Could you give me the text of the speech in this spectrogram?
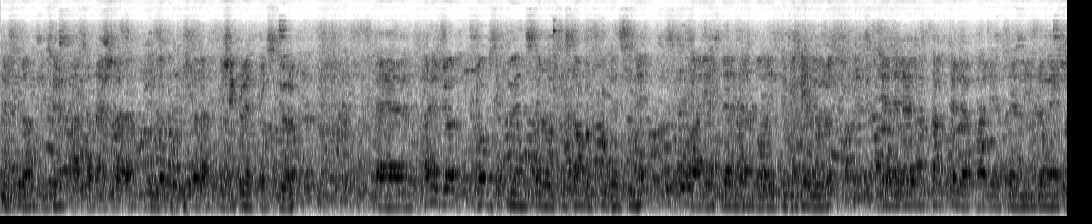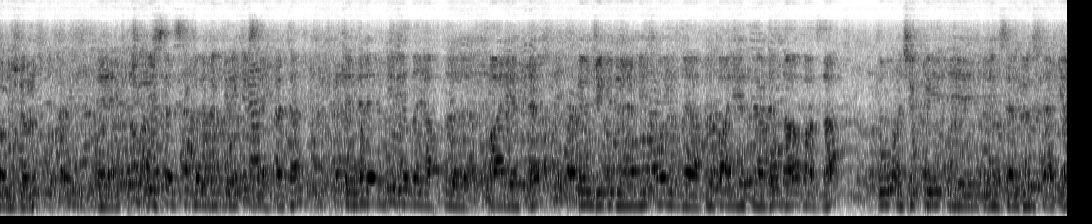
buluşturan bütün arkadaşlara, burada kuruluşlara teşekkür etmek istiyorum. Ayrıca Jobsik Mühendisler Odası İstanbul Şubesi'ni faaliyetlerinden dolayı tebrik ediyoruz. Kendilerini takdirle faaliyetlerini izlemeye çalışıyoruz. Ee, küçük bir istatistik vermek gerekirse hakikaten kendilerinin bir yılda yaptığı faaliyetler önceki dönemin 10 yılda yaptığı faaliyetlerden daha fazla. Bu açık bir e, bilimsel gösterge.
